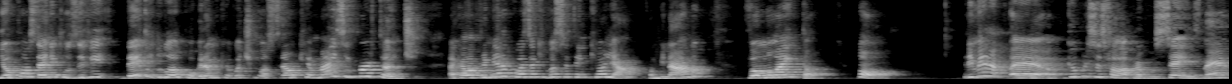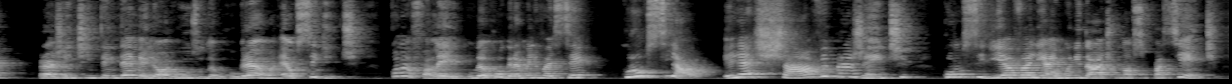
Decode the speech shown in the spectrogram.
E eu considero, inclusive, dentro do leucograma, que eu vou te mostrar o que é mais importante. Aquela primeira coisa que você tem que olhar, combinado? Vamos lá, então. Bom, primeiro, é, o que eu preciso falar para vocês, né? Para a gente entender melhor o uso do leucograma, é o seguinte. Como eu falei, o leucograma ele vai ser crucial. Ele é chave para a gente conseguir avaliar a imunidade do nosso paciente,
